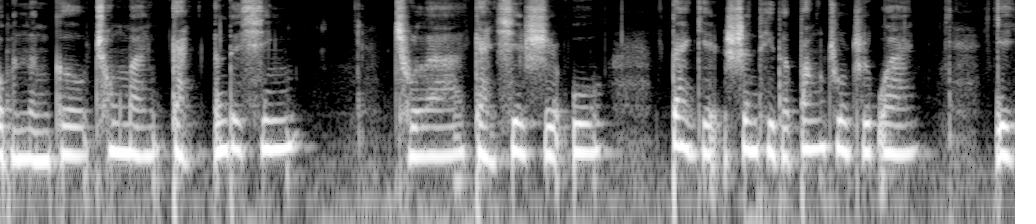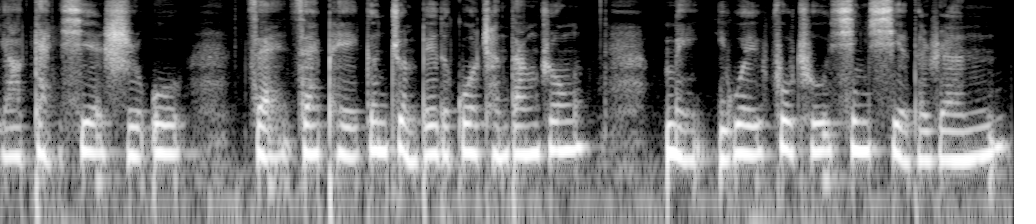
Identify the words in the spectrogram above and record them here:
我们能够充满感恩的心。除了感谢食物带给身体的帮助之外，也要感谢食物在栽培跟准备的过程当中每一位付出心血的人。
